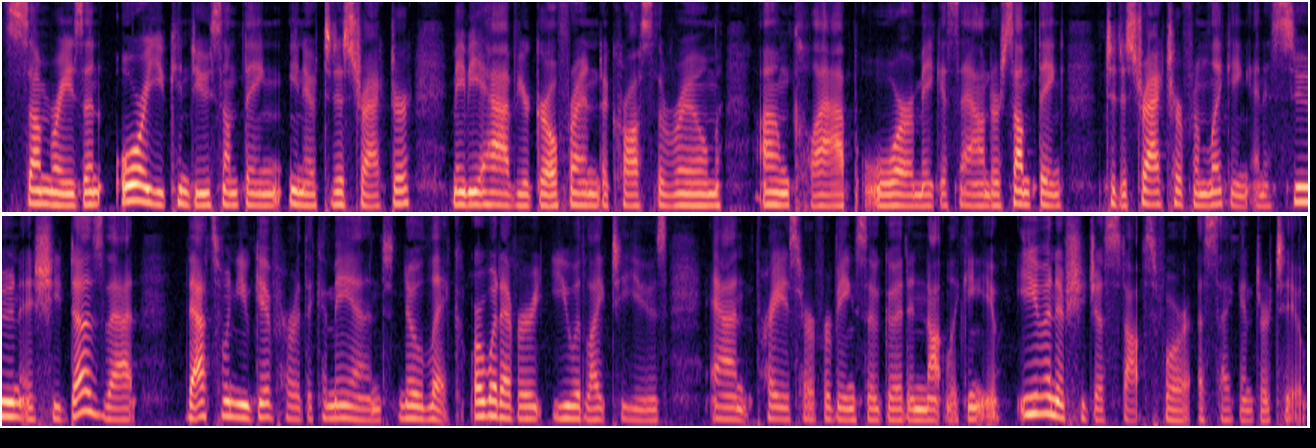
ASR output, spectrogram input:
some reason, or you can do something, you know, to distract her. Maybe have your girlfriend across the room um, clap or make a sound or something to distract her from licking. And as soon as she does that, that's when you give her the command, no lick, or whatever you would like to use, and praise her for being so good and not licking you, even if she just stops for a second or two.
